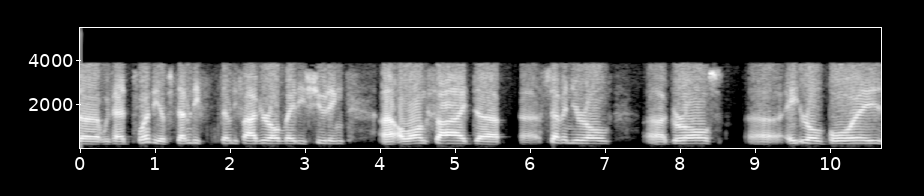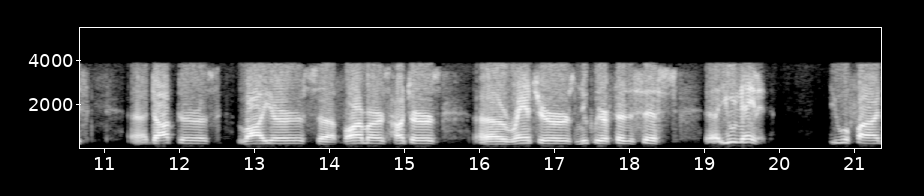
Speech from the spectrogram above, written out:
uh, we've had plenty of 70, 75 year old ladies shooting uh, alongside uh, uh, seven year old uh, girls, uh, eight year old boys, uh, doctors, lawyers, uh, farmers, hunters, uh, ranchers, nuclear physicists, uh, you name it. You will find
